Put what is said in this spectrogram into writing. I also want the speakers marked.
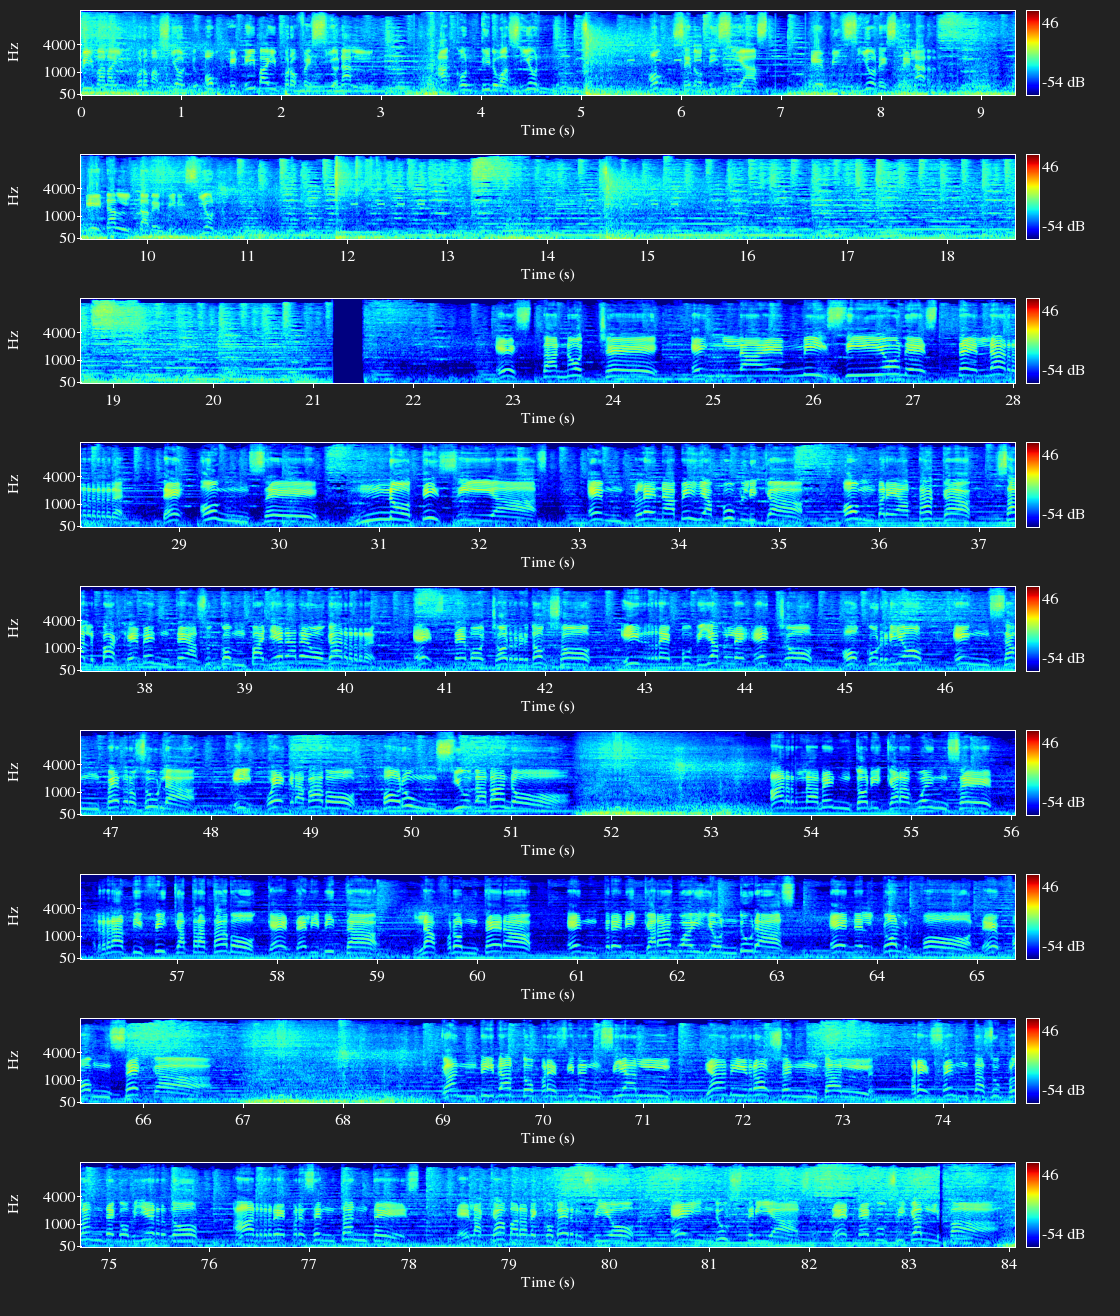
Speaker 1: Viva la información objetiva y profesional. A continuación, 11 noticias, emisión estelar, en alta definición. Esta noche en la emisión estelar de 11 Noticias. En plena vía pública, hombre ataca salvajemente a su compañera de hogar. Este bochornoso y repudiable hecho ocurrió en San Pedro Sula y fue grabado por un ciudadano. Parlamento nicaragüense ratifica tratado que delimita la frontera entre Nicaragua y Honduras en el Golfo de Fonseca. Candidato presidencial Yanni Rosenthal presenta su plan de gobierno a representantes de la Cámara de Comercio e Industrias de Tegucigalpa.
